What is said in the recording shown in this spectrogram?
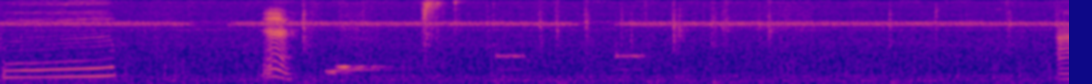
ปึ๊บอะอะ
